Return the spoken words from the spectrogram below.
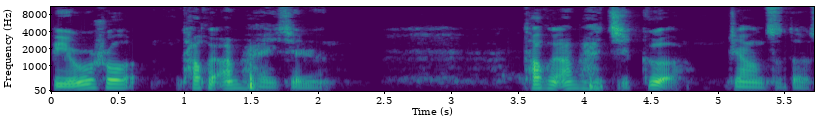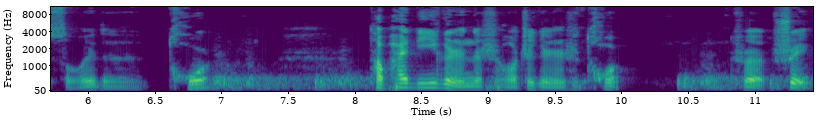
比如说，他会安排一些人，他会安排几个这样子的所谓的托儿。他拍第一个人的时候，这个人是托儿，说睡，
